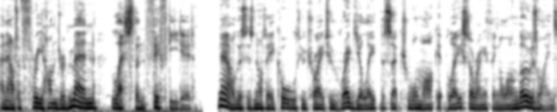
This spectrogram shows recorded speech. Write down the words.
and out of 300 men, less than 50 did. Now, this is not a call to try to regulate the sexual marketplace or anything along those lines,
